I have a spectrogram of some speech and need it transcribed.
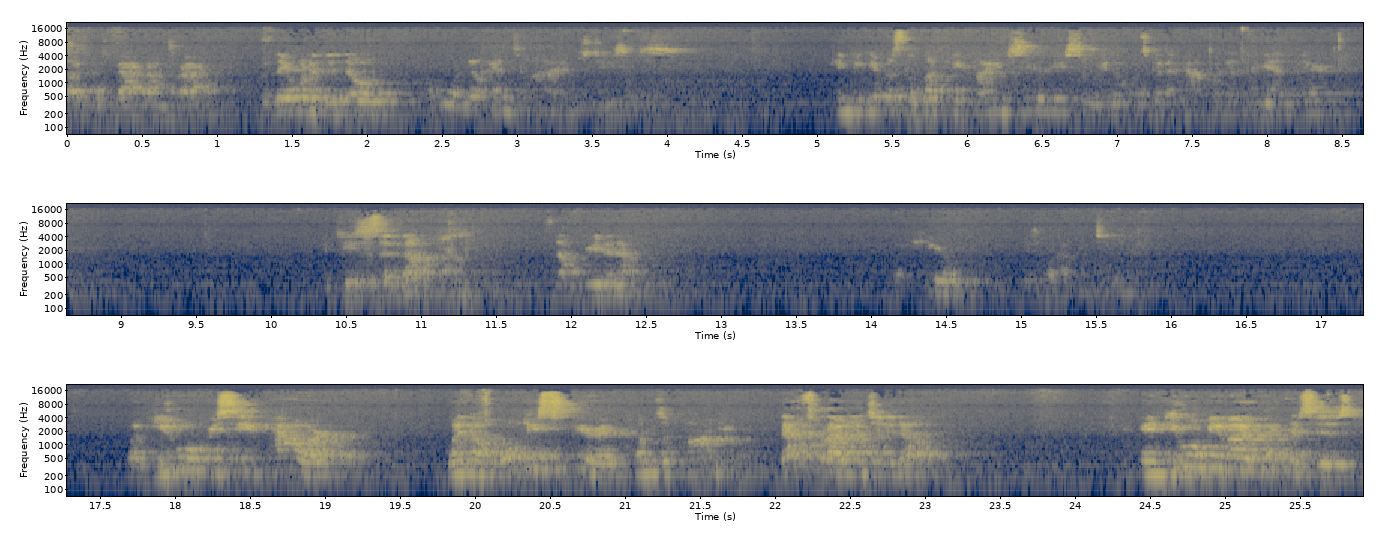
disciples back on track? But they wanted to know, oh, I want to know end times, Jesus. Can you give us the Left Behind series so we know what's going to happen at the end there? And Jesus said, No, it's not for you to know. But here is what you to know. But you will receive power when the Holy Spirit comes upon you. That's what I want you to know. And you will be my witnesses,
